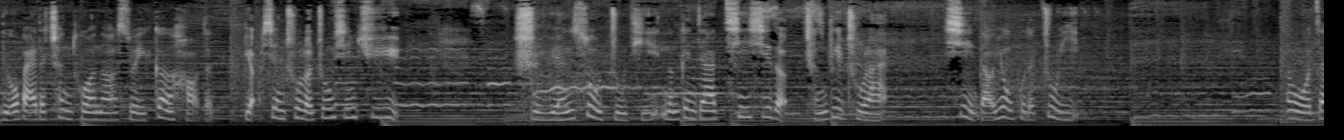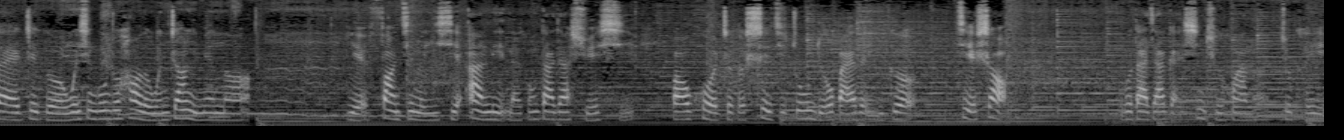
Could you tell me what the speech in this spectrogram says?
留白的衬托呢，所以更好的表现出了中心区域，使元素主题能更加清晰的呈递出来，吸引到用户的注意。那我在这个微信公众号的文章里面呢，也放进了一些案例来供大家学习，包括这个设计中留白的一个介绍。如果大家感兴趣的话呢，就可以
